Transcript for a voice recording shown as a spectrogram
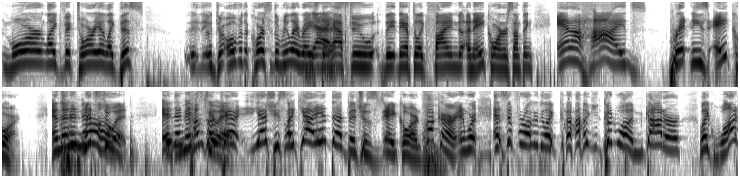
more like victoria like this uh, uh, over the course of the relay race they have to they, they have to like find an acorn or something. Anna hides brittany's acorn and then admits to it. And then comes to on it. camera. Yeah, she's like, "Yeah, I hit that bitch's acorn. Fuck her." And we're as if we're all gonna be like, "Good one, got her." Like what?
